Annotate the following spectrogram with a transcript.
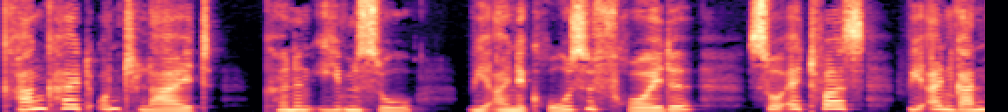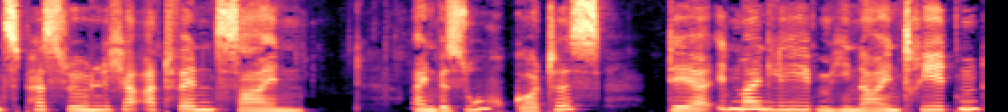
Krankheit und Leid können ebenso wie eine große Freude so etwas wie ein ganz persönlicher Advent sein, ein Besuch Gottes, der in mein Leben hineintreten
